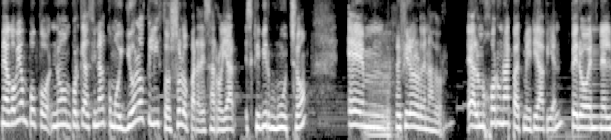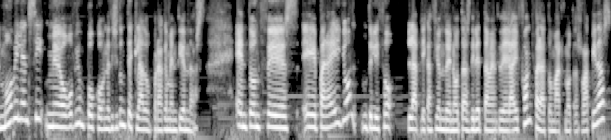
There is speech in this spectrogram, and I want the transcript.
me agobia un poco, no, porque al final, como yo lo utilizo solo para desarrollar, escribir mucho, em, Mm. prefiero el ordenador. Eh, A lo mejor un iPad me iría bien, pero en el móvil en sí me agobia un poco. Necesito un teclado para que me entiendas. Entonces, eh, para ello utilizo la aplicación de notas directamente del iPhone para tomar notas rápidas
